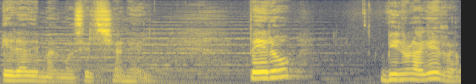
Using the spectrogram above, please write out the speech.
era de Mademoiselle Chanel. Pero vino la guerra.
